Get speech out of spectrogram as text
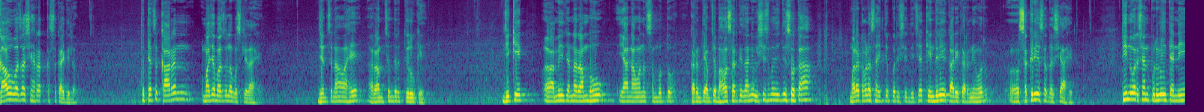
गाववाजा शहरात कसं काय दिलं? तर त्याचं कारण माझ्या बाजूला बसलेलं आहे. ज्यांचं नाव आहे रामचंद्र तिरुके जे की एक आम्ही त्यांना रामभाऊ या नावानंच संबोधतो. कारण ते आमच्या भावासारखेच आणि विशेष म्हणजे ते स्वतः मराठवाडा साहित्य परिषदेच्या केंद्रीय कार्यकारिणीवर सक्रिय सदस्य आहेत. तीन वर्षांपूर्वी त्यांनी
